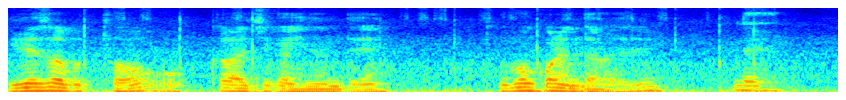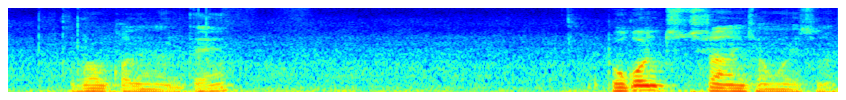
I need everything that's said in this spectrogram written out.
네. 1에서부터 5까지가 있는데 두 번 꺼낸다 그러지? 네. 두 번 꺼내는데 보건 추출하는 경우에서는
